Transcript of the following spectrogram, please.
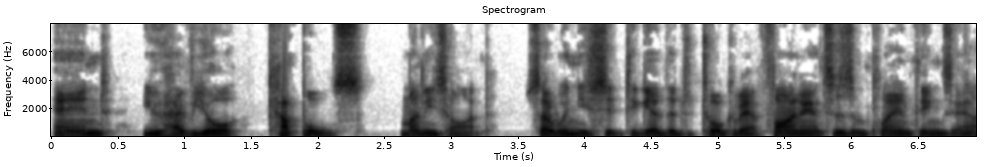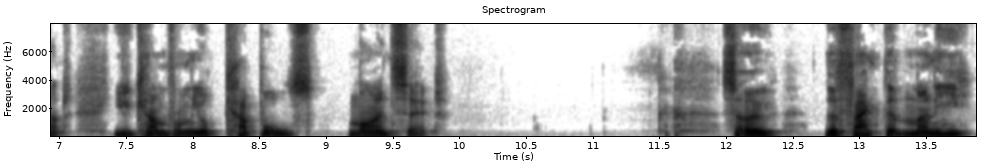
and you have your couple's money type so when you sit together to talk about finances and plan things out, you come from your couple's mindset. So the fact that money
